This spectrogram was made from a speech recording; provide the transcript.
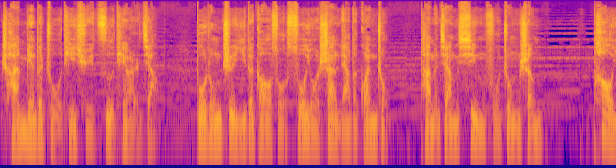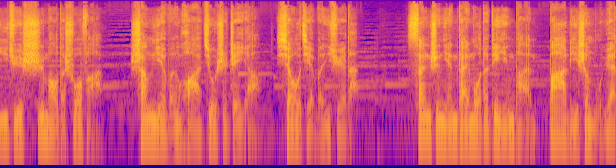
缠绵的主题曲自天而降，不容置疑地告诉所有善良的观众，他们将幸福终生。套一句时髦的说法，商业文化就是这样消解文学的。三十年代末的电影版《巴黎圣母院》，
